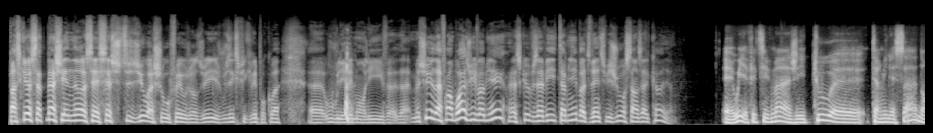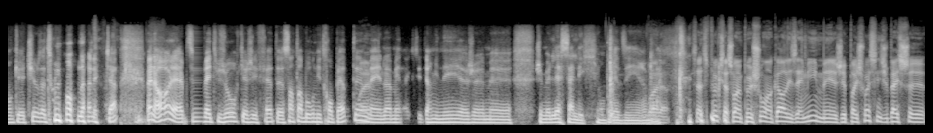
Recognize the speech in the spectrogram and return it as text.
Parce que cette machine-là, c'est ce studio à chauffer aujourd'hui. Je vous expliquerai pourquoi. euh, ou vous lirez mon livre. Monsieur Laframboise, lui, va bien? Est-ce que vous avez terminé votre 28 jours sans alcool? Euh, oui, effectivement, j'ai tout euh, terminé ça. Donc, euh, cheers à tout le monde dans le chat. Mais non, le petit 28 jours que j'ai fait euh, sans tambour ni trompette. Ouais. Mais là, maintenant que c'est terminé, euh, je me, je me laisse aller, on pourrait dire. Voilà. Voilà. ça se peut que ça soit un peu chaud encore, les amis, mais j'ai pas le choix. Si je baisse euh,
